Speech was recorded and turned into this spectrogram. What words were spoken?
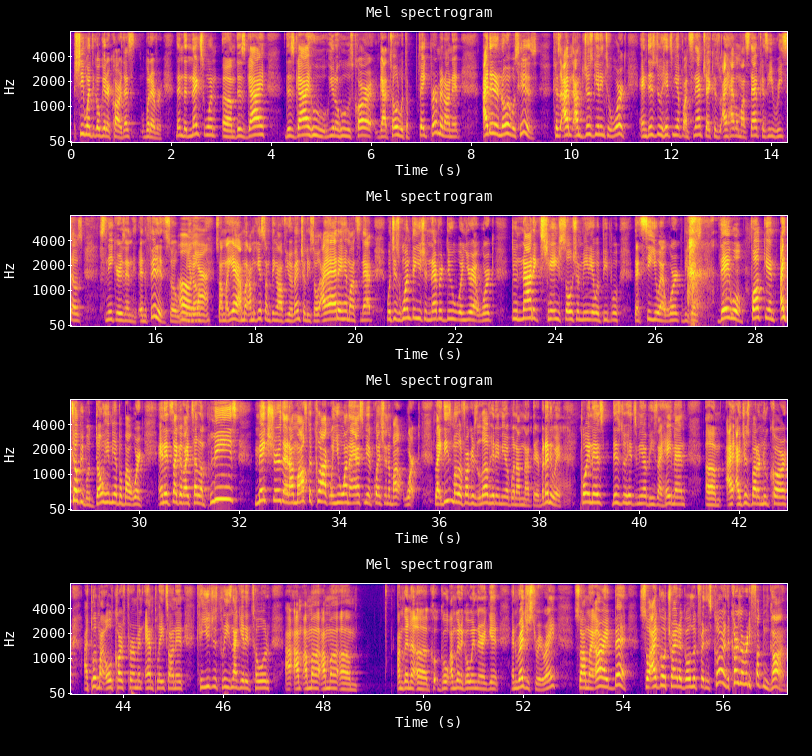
she went to go get her car. That's whatever. Then the next one, um, this guy, this guy who you know whose car got towed with the fake permit on it, I didn't know it was his. Cause I'm, I'm just getting to work and this dude hits me up on Snapchat because I have him on Snap because he resells sneakers and, and fitteds. So Oh, you know, yeah. so I'm like, yeah, I'm, I'm gonna get something off you eventually. So I added him on Snap, which is one thing you should never do when you're at work. Do not exchange social media with people that see you at work because they will fucking. I tell people, don't hit me up about work, and it's like if I tell them, please make sure that I'm off the clock when you want to ask me a question about work. Like these motherfuckers love hitting me up when I'm not there. But anyway, point is, this dude hits me up. He's like, hey man. Um, I, I just bought a new car. I put my old car's permit and plates on it. Can you just please not get it towed? I, I'm I'm a, I'm a um I'm gonna uh go- go I'm gonna go in there and get and register it, right? So I'm like, all right, bet. So I go try to go look for this car. The car's already fucking gone.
